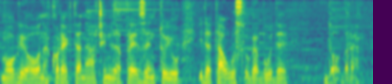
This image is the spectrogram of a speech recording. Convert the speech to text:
mogli ovo na korektan način da prezentuju i da ta usluga bude dobra.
